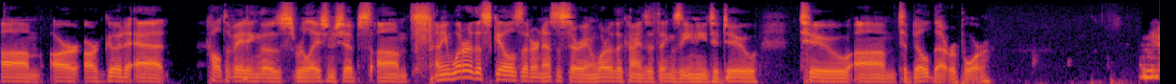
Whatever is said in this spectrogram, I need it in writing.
um, are are good at cultivating those relationships. Um, I mean, what are the skills that are necessary, and what are the kinds of things that you need to do to um, to build that rapport? I mean,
